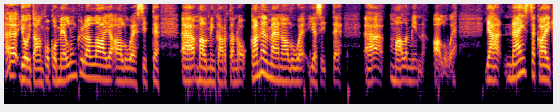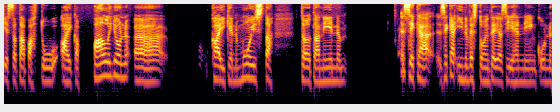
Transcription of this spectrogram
ää, joita on koko Mellunkylän laaja alue, sitten ää, Malmin kartano Kannelmäen alue ja sitten ää, Malmin alue. Ja näissä kaikissa tapahtuu aika paljon ää, kaiken moista, tota niin, sekä, sekä investointeja siihen niin kuin,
